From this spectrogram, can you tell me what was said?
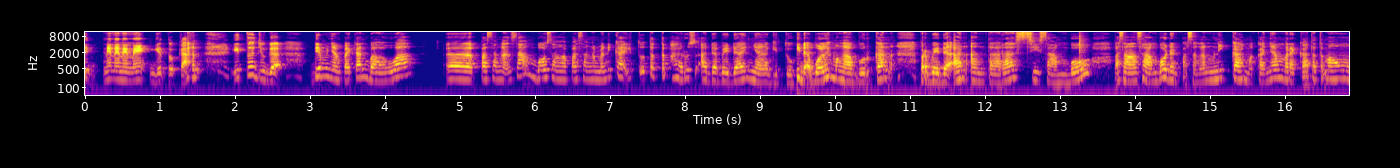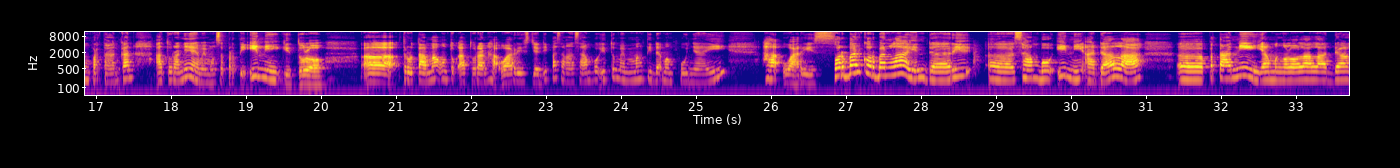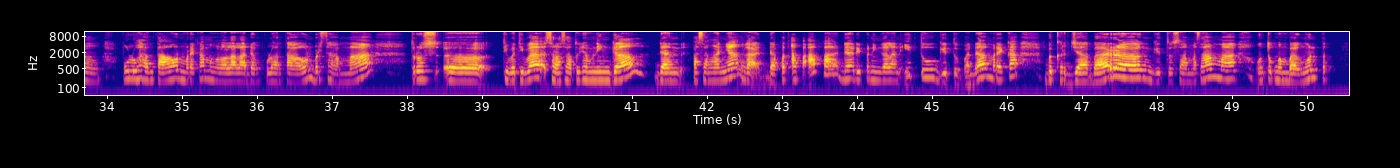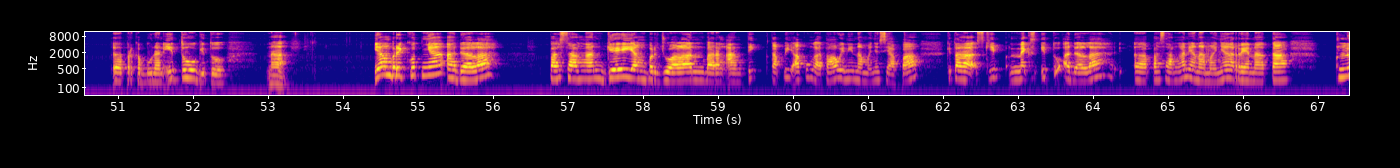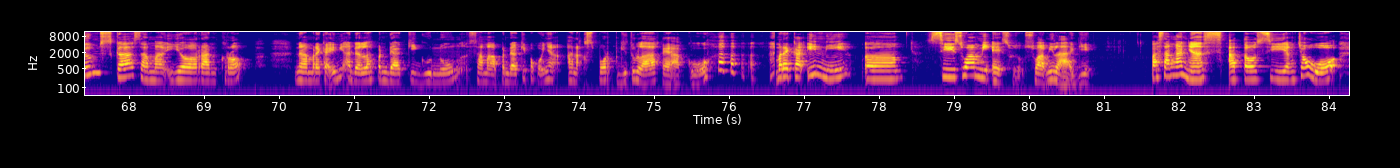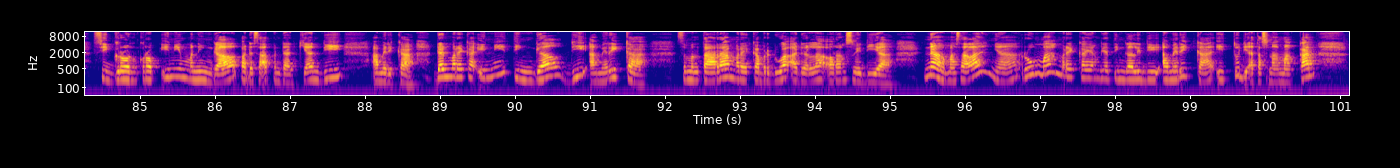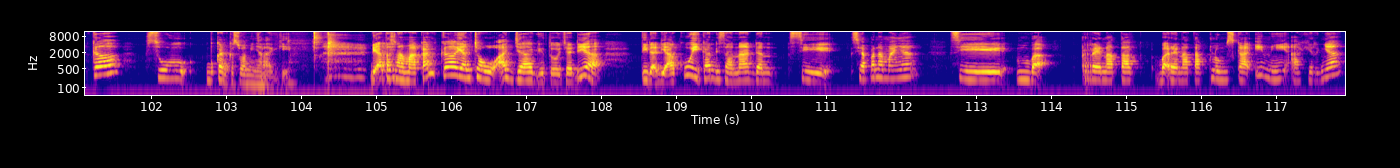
nenek-nenek gitu kan itu juga dia menyampaikan bahwa uh, pasangan sambo sama pasangan menikah itu tetap harus ada bedanya gitu tidak boleh mengaburkan perbedaan antara si sambo pasangan sambo dan pasangan menikah makanya mereka tetap mau mempertahankan aturannya yang memang seperti ini gitu loh uh, terutama untuk aturan hak waris. Jadi pasangan sambo itu memang tidak mempunyai hak waris. Korban-korban lain dari uh, sambo ini adalah uh, petani yang mengelola ladang puluhan tahun. Mereka mengelola ladang puluhan tahun bersama terus tiba-tiba uh, salah satunya meninggal dan pasangannya nggak dapat apa-apa dari peninggalan itu gitu padahal mereka bekerja bareng gitu sama-sama untuk membangun uh, perkebunan itu gitu. Nah, yang berikutnya adalah pasangan gay yang berjualan barang antik, tapi aku nggak tahu ini namanya siapa. Kita skip. Next itu adalah uh, pasangan yang namanya Renata Klumska sama Yoran Krop. Nah, mereka ini adalah pendaki gunung sama pendaki pokoknya anak sport gitulah kayak aku. mereka ini uh, si suami eh su suami lagi pasangannya atau si yang cowok si ground crop ini meninggal pada saat pendakian di Amerika dan mereka ini tinggal di Amerika sementara mereka berdua adalah orang Swedia. Nah, masalahnya rumah mereka yang dia tinggali di Amerika itu di atas namakan ke su bukan ke suaminya lagi. Di atas namakan ke yang cowok aja gitu. Jadi ya tidak diakui kan di sana dan si siapa namanya si Mbak Renata Mbak Renata Klumska ini akhirnya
